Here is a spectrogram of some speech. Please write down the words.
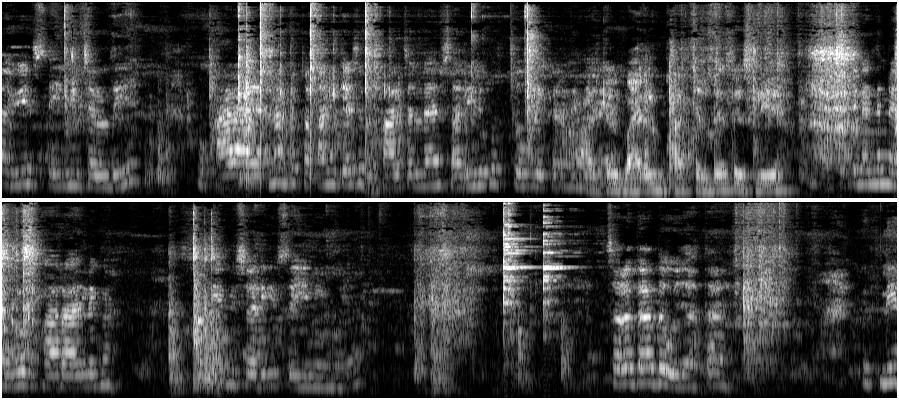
तबीयत सही नहीं चल रही है। बुखार आया है ना तो पता नहीं कैसे बुखार चल रहा है शरीर को तोड़ कर आजकल वायरल बुखार चल रहे हैं तो इसलिए। कितने दिन हो गए बुखार आए लेकिन अभी भी शरीर सही नहीं हो रहा सर दर्द हो जाता है। इतनी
